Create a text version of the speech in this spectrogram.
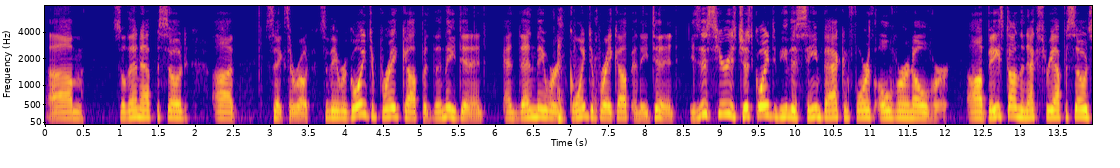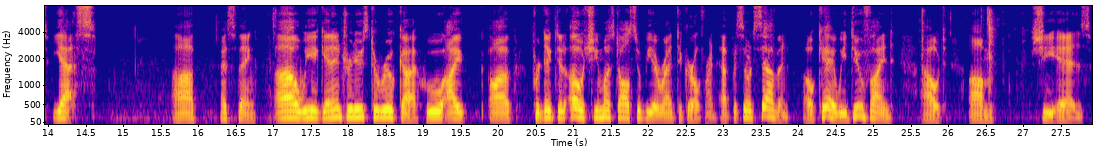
Um, so then episode uh six, I wrote. So they were going to break up, but then they didn't, and then they were going to break up and they didn't. Is this series just going to be the same back and forth over and over? Uh, based on the next three episodes, yes. Uh, that's the thing. Uh, we get introduced to Ruka, who I uh predicted. Oh, she must also be a rent a girlfriend. Episode seven. Okay, we do find out. Um, she is.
